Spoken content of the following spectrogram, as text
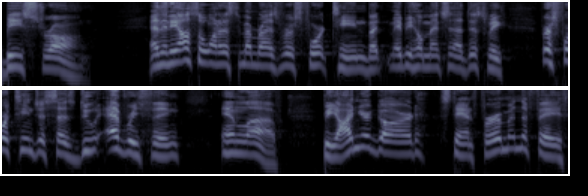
be strong. And then he also wanted us to memorize verse 14, but maybe he'll mention that this week. Verse 14 just says, Do everything in love. Be on your guard, stand firm in the faith,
